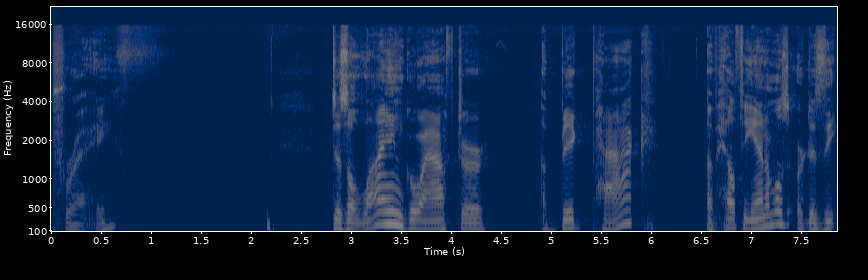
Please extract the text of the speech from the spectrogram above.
prey, does a lion go after a big pack of healthy animals, or does the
